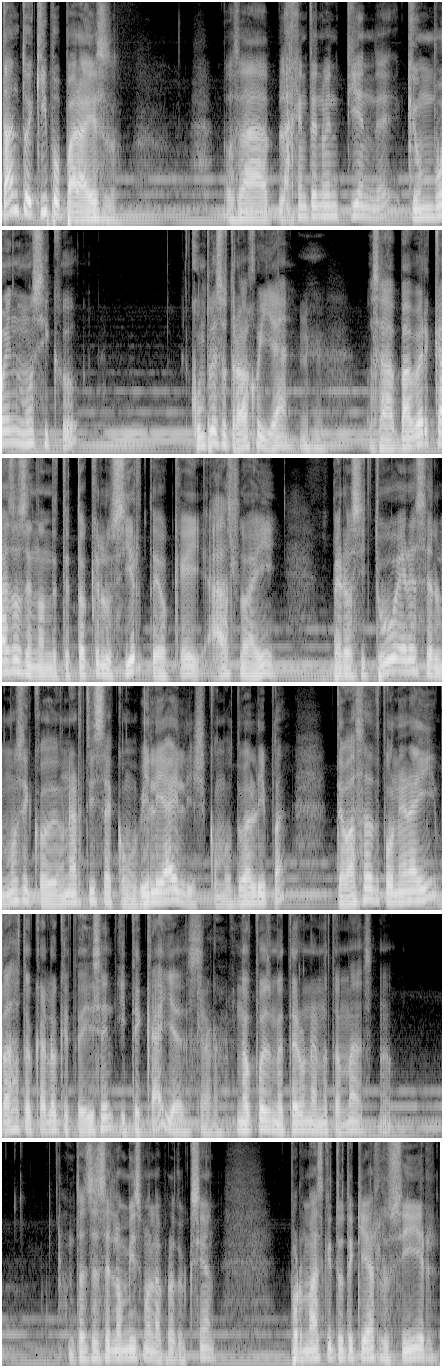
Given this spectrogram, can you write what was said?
tanto equipo para eso. O sea, la gente no entiende que un buen músico cumple su trabajo y ya. Ujú. O sea, va a haber casos en donde te toque lucirte, ok, hazlo ahí. Pero si tú eres el músico de un artista como Billie Eilish, como Dua Lipa, te vas a poner ahí, vas a tocar lo que te dicen y te callas. Claro. No puedes meter una nota más, ¿no? Entonces es lo mismo en la producción. Por más que tú te quieras lucir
